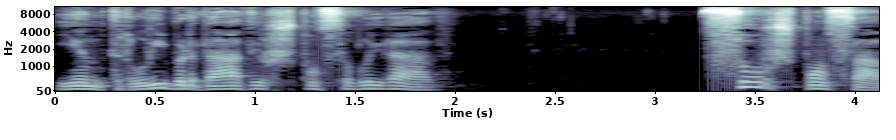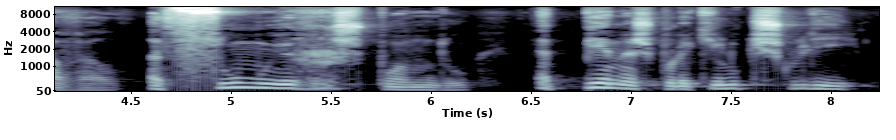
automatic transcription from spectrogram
entre liberdade e responsabilidade. Sou responsável, assumo e respondo apenas por aquilo que escolhi.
